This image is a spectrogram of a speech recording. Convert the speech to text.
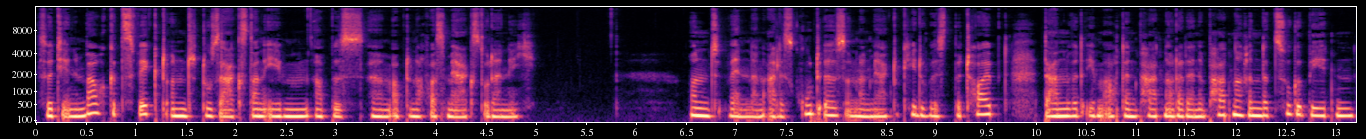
es wird dir in den Bauch gezwickt und du sagst dann eben, ob es, ähm, ob du noch was merkst oder nicht. Und wenn dann alles gut ist und man merkt, okay, du bist betäubt, dann wird eben auch dein Partner oder deine Partnerin dazu gebeten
